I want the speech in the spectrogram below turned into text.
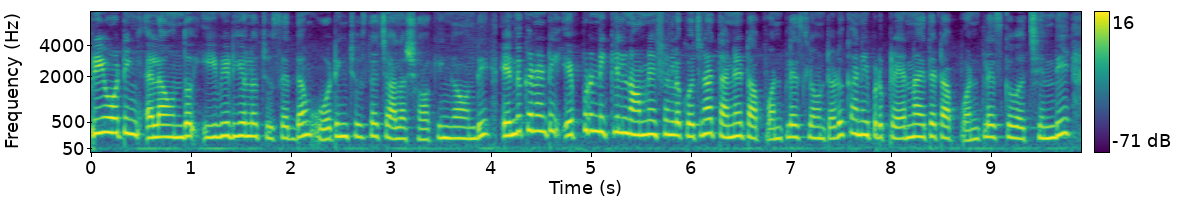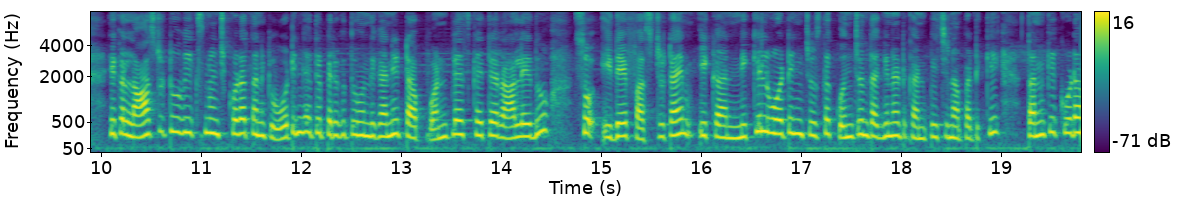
ప్రీ ఓటింగ్ ఎలా ఉందో ఈ వీడియోలో చూసేద్దాం. ఓటింగ్ చూస్తే చాలా షాకింగ్గా ఉంది. ఎందుకనంటే ఎప్పుడు నిఖిల్ నామినేషన్లోకి వచ్చినా తనే టాప్ వన్ ప్లేస్లో ఉంటాడు. కానీ ఇప్పుడు ప్రేరణ అయితే టాప్ వన్ ప్లేస్కి వచ్చింది. ఇక లాస్ట్ టూ వీక్స్ నుంచి కూడా తనకి ఓటింగ్ అయితే పెరుగుతూ ఉంది కానీ టాప్ వన్ ప్లేస్కి అయితే రాలేదు. సో ఇదే ఫస్ట్ టైం ఇక నిఖిల్ ఓటింగ్ చూస్తే కొంచెం తగ్గినట్టు కనిపించినప్పటికీ తనకి కూడా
